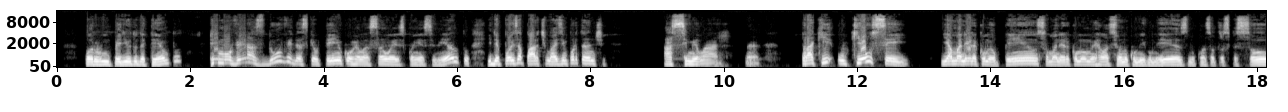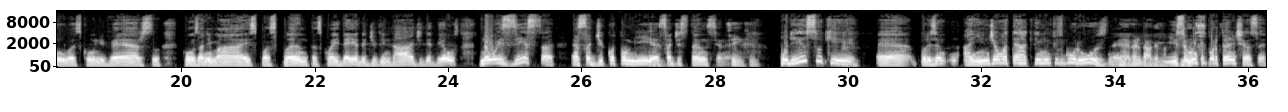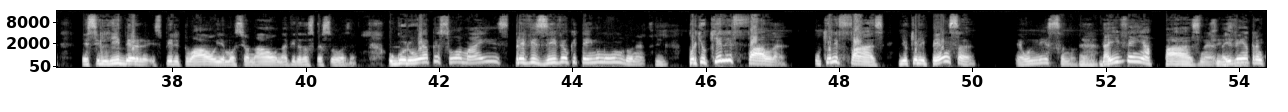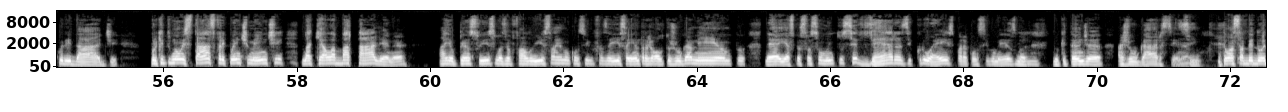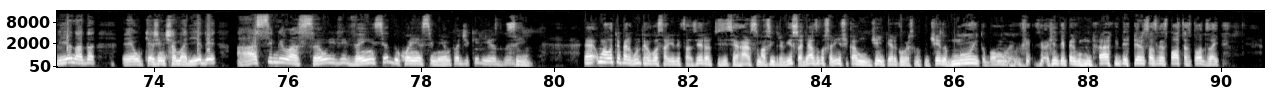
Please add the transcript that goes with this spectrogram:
por um período de tempo remover as dúvidas que eu tenho com relação a esse conhecimento e depois a parte mais importante, assimilar, né? Para que o que eu sei e a maneira como eu penso, a maneira como eu me relaciono comigo mesmo, com as outras pessoas, com o universo, com os animais, com as plantas, com a ideia de divindade, de Deus, não exista essa dicotomia, essa distância. Né? Sim, sim. Por isso que, é, por exemplo, a Índia é uma terra que tem muitos gurus. Né? É verdade. E isso é muito importante, essa, esse líder espiritual e emocional na vida das pessoas. Né? O guru é a pessoa mais previsível que tem no mundo, né? Sim. Porque o que ele fala, o que ele faz e o que ele pensa é uníssono. É. Daí vem a paz, né? Sim, Daí sim. vem a tranquilidade, porque tu não estás frequentemente naquela batalha, né? Ah, eu penso isso, mas eu falo isso, ah, eu não consigo fazer isso. Aí entra o auto-julgamento, né? E as pessoas são muito severas e cruéis para consigo mesma no que tende a, a julgar-se, né? sim. Então a sabedoria nada é o que a gente chamaria de a assimilação e vivência do conhecimento adquirido. Sim. É, uma outra pergunta que eu gostaria de fazer antes de encerrar essa nossa entrevista, aliás, eu gostaria de ficar um dia inteiro conversando contigo, muito bom Uhum. a gente perguntar e ter essas respostas todas aí.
